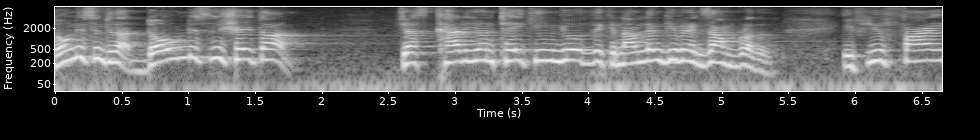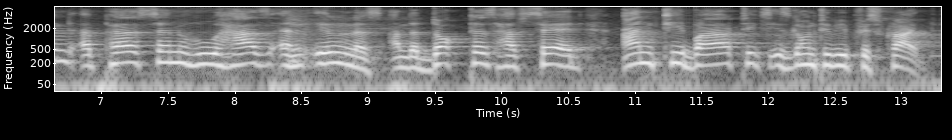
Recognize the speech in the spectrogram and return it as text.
Don't listen to that. Don't listen to shaitan. Just carry on taking your dhikr. Now, let me give you an example, brothers. If you find a person who has an illness and the doctors have said antibiotics is going to be prescribed.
